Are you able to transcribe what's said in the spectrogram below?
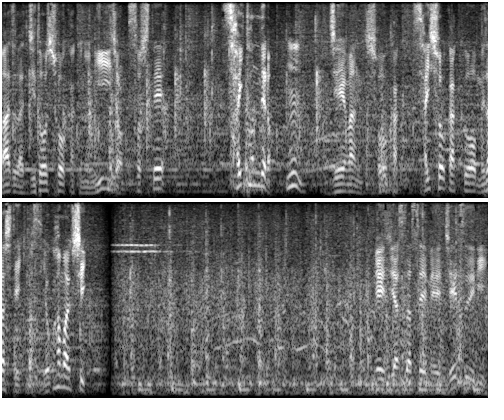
まずは自動昇格の2位以上そして最短での J1 昇格再昇格を目指していきます横浜 FC 明治安田生命 J2 リー。グ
